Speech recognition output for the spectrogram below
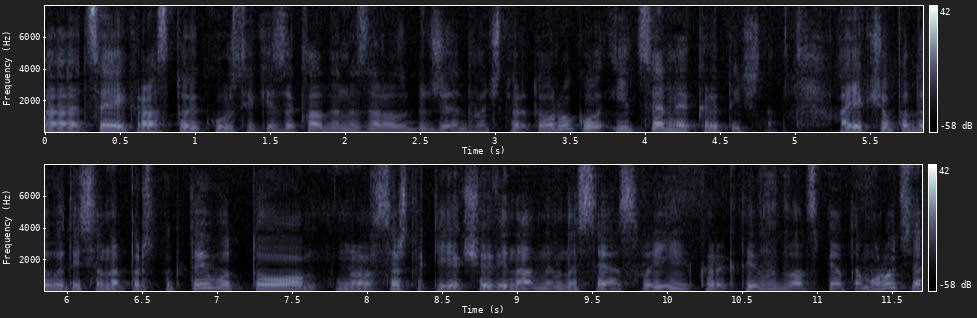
Е, Це якраз той курс, який закладений зараз в бюджет 2024 року, і це не критично. А якщо подивитися на перспективу, то все ж таки, якщо війна не внесе свої корективи в 2025 році,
